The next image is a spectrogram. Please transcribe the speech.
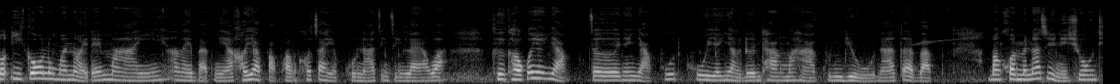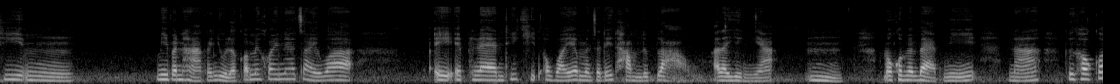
ลดอีโก้ลงมาหน่อยได้ไหมอะไรแบบนี้เขาอยากปรับความเข้าใจกับคุณนะจริง ๆ แล้วอะคือเขาก็ยังอยากเจอยังอยากพูดคุยยังอยากเดินทางมาหาคุณอยู่นะ แต่แบบบางคนมันน่าจะอยู่ในช่วงที่อืมีปัญหากันอยู่แล้วก็ไม่ค่อยแน่ใจว่าไอ้ไอ้แพลนที่คิดเอาไว้มันจะได้ทำหรือเปล่าอะไรอย่างเงี้ย อืมบางคนเป็นแบบนี้นะ คือเขาก็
